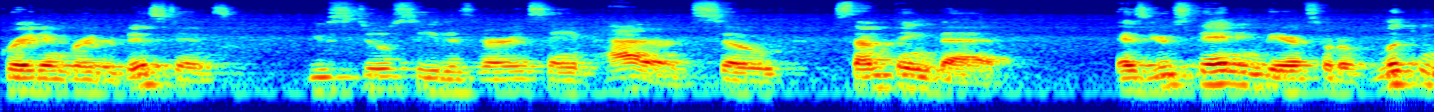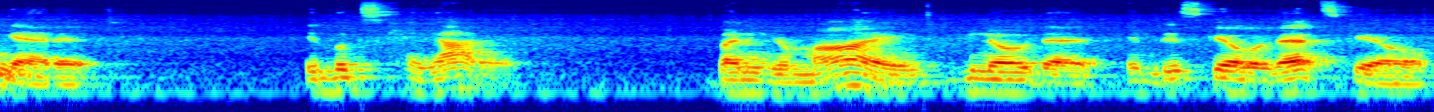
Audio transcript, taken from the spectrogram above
greater and greater distance, you still see this very same pattern. So something that, as you're standing there, sort of looking at it, it looks chaotic. But in your mind, you know that in this scale or that scale,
